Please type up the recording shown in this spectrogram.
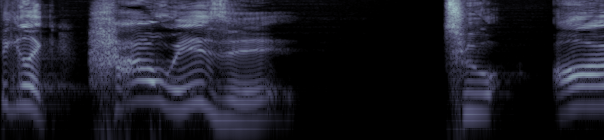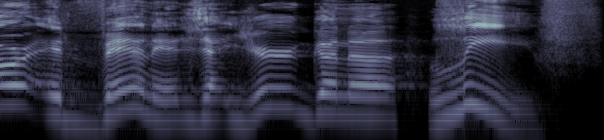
Thinking, like, how is it to our advantage that you're gonna leave?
